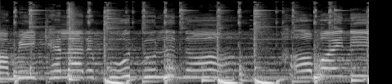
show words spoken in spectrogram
আমি খেলার পুতুল না আমায় নিয়ে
